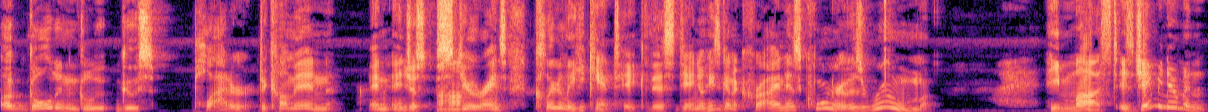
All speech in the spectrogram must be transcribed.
a golden goose platter to come in. And, and just Uh-huh. steer the reins. Clearly, he can't take this, Daniel. He's going to cry in his corner of his room. he must. Is Jamie Newman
